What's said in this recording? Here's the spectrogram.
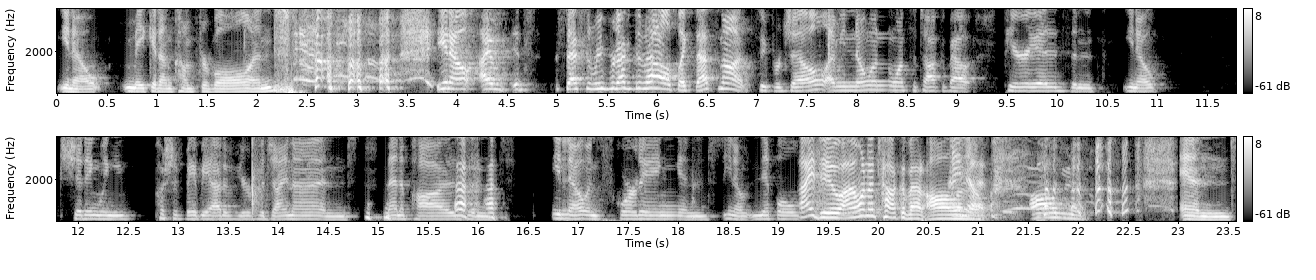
you know make it uncomfortable and you know, I it's sex and reproductive health. Like that's not super chill. I mean, no one wants to talk about periods and you know, shitting when you push a baby out of your vagina and menopause and you know, and squirting and you know, nipple. I do. I want to talk about all I of know. it. All of it. and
